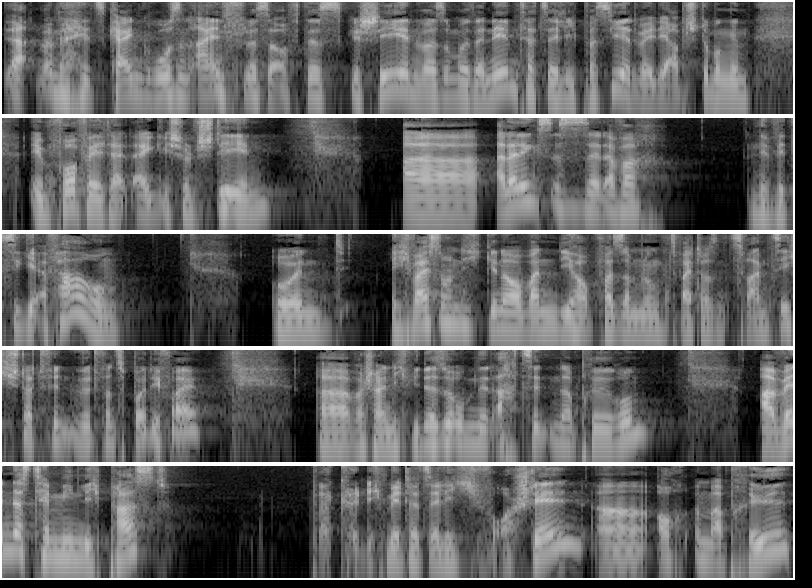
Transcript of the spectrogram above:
da hat man da jetzt keinen großen Einfluss auf das Geschehen, was im Unternehmen tatsächlich passiert, weil die Abstimmungen im Vorfeld halt eigentlich schon stehen. Äh, allerdings ist es halt einfach eine witzige Erfahrung. Und ich weiß noch nicht genau, wann die Hauptversammlung 2020 stattfinden wird von Spotify. Äh, wahrscheinlich wieder so um den 18. April rum. Aber wenn das terminlich passt, da könnte ich mir tatsächlich vorstellen, äh, auch im April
